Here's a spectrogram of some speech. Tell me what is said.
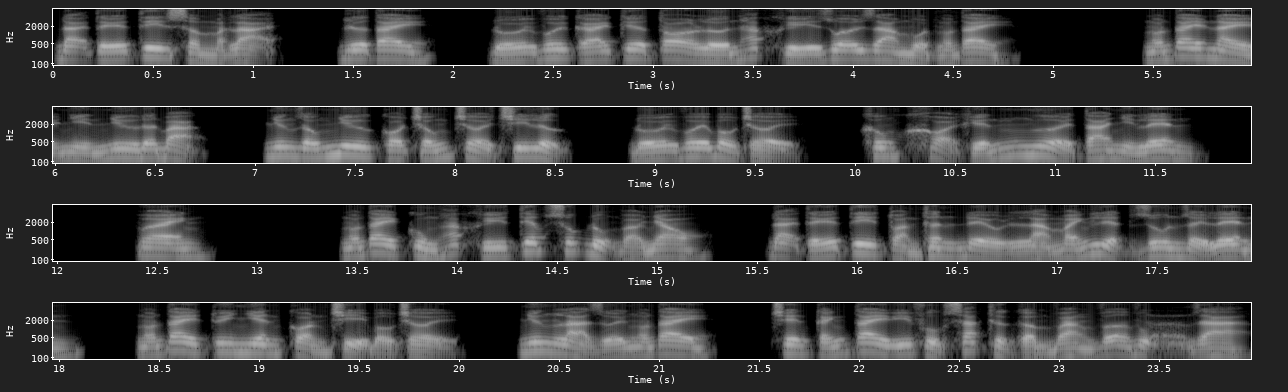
Đại tế ti sầm mặt lại, đưa tay, đối với cái kia to lớn hắc khí rỗi ra một ngón tay. Ngón tay này nhìn như đơn bạc, nhưng giống như có chống trời chi lực, đối với bầu trời, không khỏi khiến người ta nhìn lên. Và anh, ngón tay cùng hắc khí tiếp xúc đụng vào nhau, đại tế ti toàn thân đều là mãnh liệt run rẩy lên, ngón tay tuy nhiên còn chỉ bầu trời, nhưng là dưới ngón tay, trên cánh tay y phục sát thực cầm vang vỡ vụn ra.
